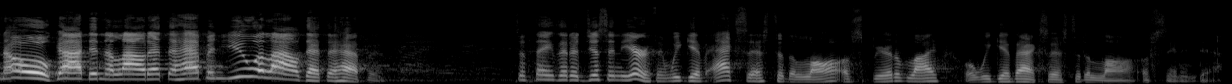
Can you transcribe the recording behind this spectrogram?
No, God didn't allow that to happen. You allowed that to happen. It's the things that are just in the earth, and we give access to the law of spirit of life, or we give access to the law of sin and death.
